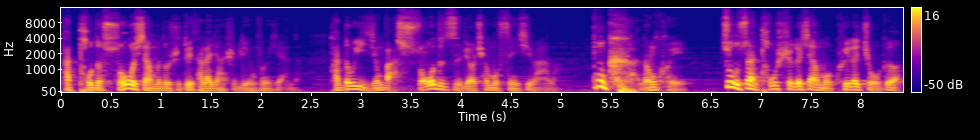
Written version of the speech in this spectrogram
他投的所有项目都是对他来讲是零风险的。他都已经把所有的指标全部分析完了，不可能亏。就算投十个项目亏了九个，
